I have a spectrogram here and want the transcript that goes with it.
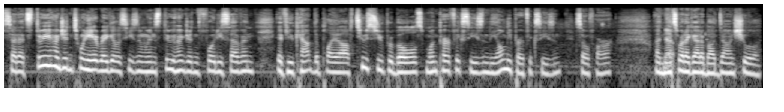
So that's 328 regular season wins, 347 if you count the playoffs, two Super Bowls, one perfect season, the only perfect season so far. And that's what I got about Don Shula.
